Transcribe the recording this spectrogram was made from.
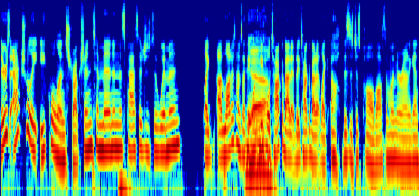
there's actually equal instruction to men in this passage as to women like a lot of times i think when people talk about it they talk about it like oh this is just paul bossing women around again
